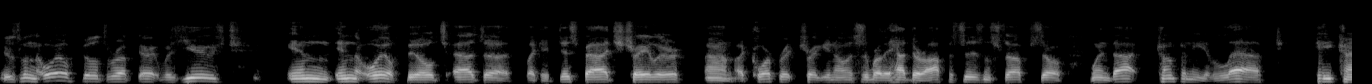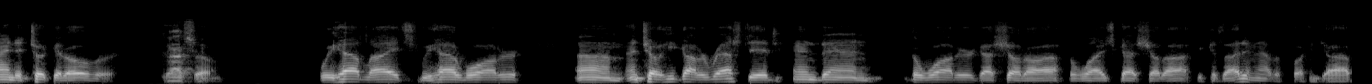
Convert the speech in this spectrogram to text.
It was when the oil fields were up there. It was used in in the oil fields as a like a dispatch trailer, um, a corporate trailer. You know, this is where they had their offices and stuff. So when that company left, he kind of took it over. Gotcha. So we had lights, we had water um, until he got arrested, and then the water got shut off, the lights got shut off because I didn't have a fucking job.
